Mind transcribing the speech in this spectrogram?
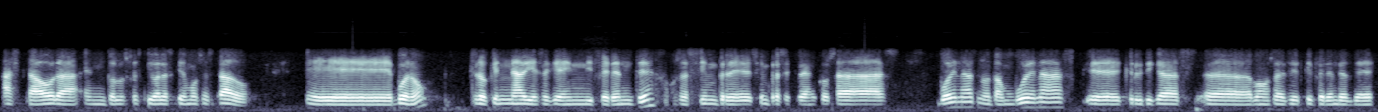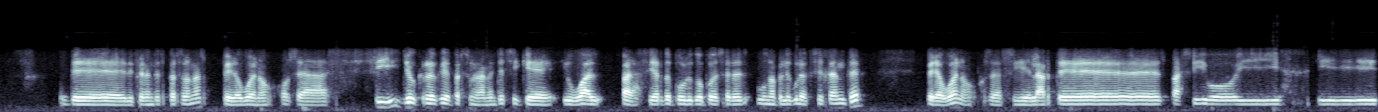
hasta ahora en todos los festivales que hemos estado, eh, bueno, creo que nadie se queda indiferente, o sea, siempre siempre se crean cosas buenas, no tan buenas, eh, críticas, eh, vamos a decir, diferentes de, de diferentes personas, pero bueno, o sea, sí, yo creo que personalmente sí que igual para cierto público puede ser una película exigente, pero bueno, o sea, si el arte es pasivo y, y,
